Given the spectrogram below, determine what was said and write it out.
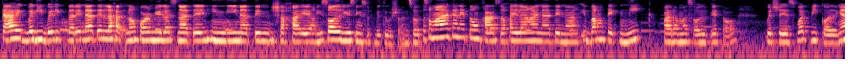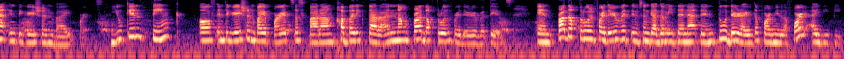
kahit bali-balik na rin natin lahat ng formulas natin, hindi natin siya kayang isolve using substitution. So, sa mga ganitong kaso, kailangan natin ng ibang technique para ma-solve ito, which is what we call nga integration by parts. You can think of integration by parts as parang kabaliktaran ng product rule for derivatives. And product rule for derivatives ang gagamitan natin to derive the formula for IBP.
